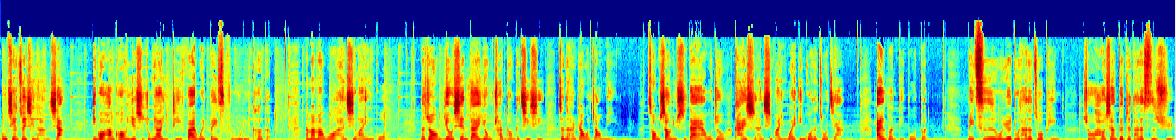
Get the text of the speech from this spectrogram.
目前最新的航厦。英国航空也是主要以 T5 为 base 服务旅客的。那慢慢我很喜欢英国，那种又现代又传统的气息，真的很让我着迷。从少女时代啊，我就开始很喜欢一位英国的作家艾伦·狄波顿。每次我阅读他的作品，就好像跟着他的思绪，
